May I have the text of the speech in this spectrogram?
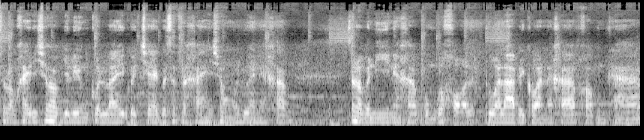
สำหรับใครที่ชอบอย่าลืมกดไลค์ กดแชร์ กด subscribe ให้ช่องเราด้วยนะครับ สำหรับวันนี้นะครับ ผมก็ขอตัวลาไปก่อนนะครับ ขอบคุณครับ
